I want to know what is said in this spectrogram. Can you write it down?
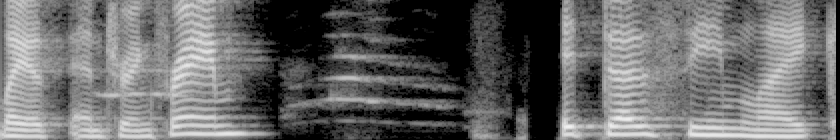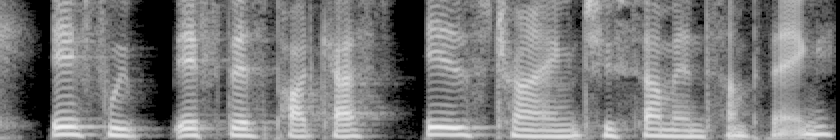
Leia's entering frame. It does seem like if we if this podcast is trying to summon something,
